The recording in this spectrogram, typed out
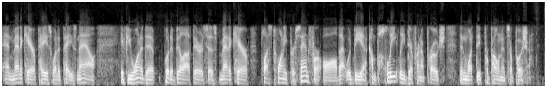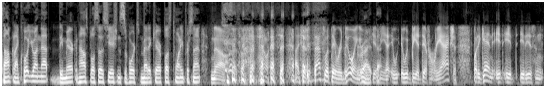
and Medicare pays what it pays now if you wanted to put a bill out there that says Medicare plus 20% for all, that would be a completely different approach than what the proponents are pushing. Tom, can I quote you on that? The American Hospital Association supports Medicare plus 20%? No, that's, that's not what I said. I said if that's what they were doing, it, right, would, give me a, it, it, would be a different reaction. But again, it, it, it isn't,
